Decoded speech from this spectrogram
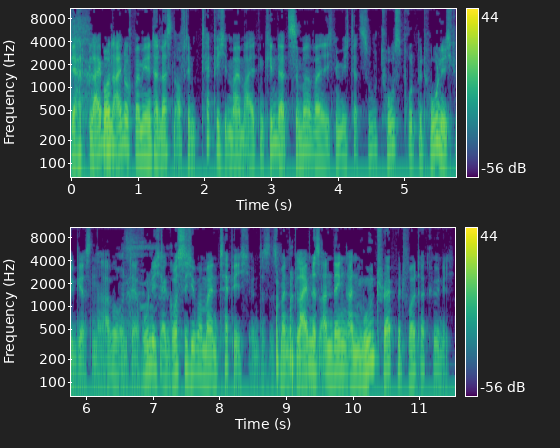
Der hat bleibenden und, Eindruck bei mir hinterlassen auf dem Teppich in meinem alten Kinderzimmer, weil ich nämlich dazu Toastbrot mit Honig gegessen habe und der Honig ergoss sich über meinen Teppich. Und das ist mein bleibendes Andenken an Moontrap mit Volta König.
